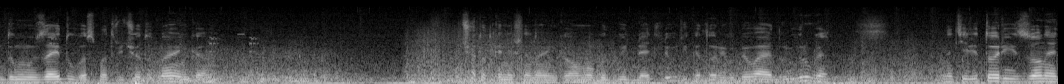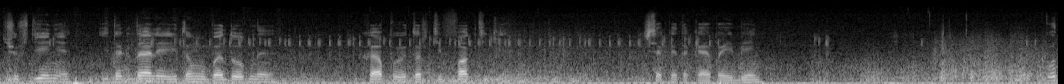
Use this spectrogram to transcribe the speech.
Думаю, зайду, посмотрю, что тут новенького. Что тут, конечно, новенького могут быть, блядь, люди, которые убивают друг друга на территории зоны отчуждения и так далее и тому подобное. Хапают артефактики. Всякая такая поебень. Вот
